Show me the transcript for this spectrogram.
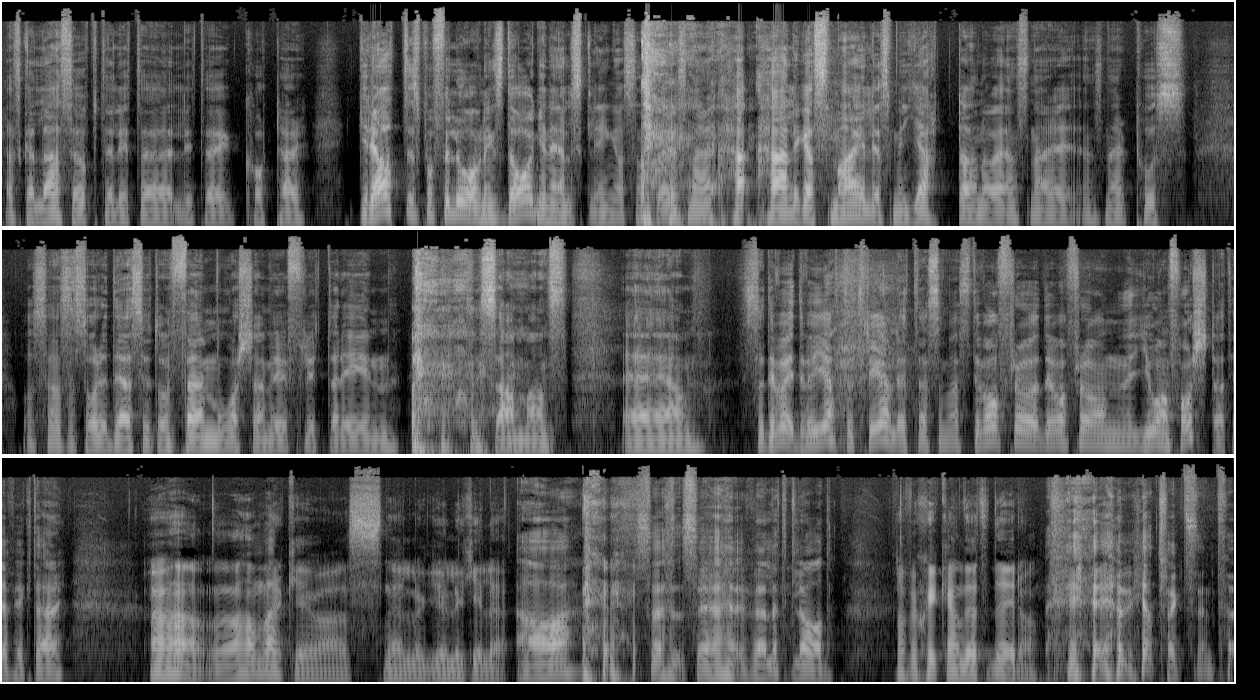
jag ska läsa upp det lite, lite kort här. Grattis på förlovningsdagen älskling! Och sen så är det såna här hä- härliga smileys med hjärtan och en sån här, en sån här puss. Och sen så står det dessutom fem år sedan vi flyttade in tillsammans. Eh, så det var, det var jättetrevligt sms. Det var från, det var från Johan Forsstedt jag fick det här. Aha, han verkar ju vara snäll och gullig kille. Ja, så, så jag är väldigt glad. Varför skickade han det till dig då? jag vet faktiskt inte.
